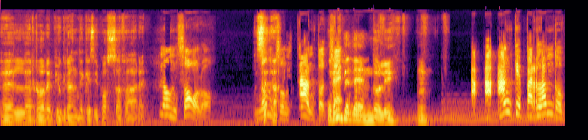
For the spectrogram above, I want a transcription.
è l'errore più grande che si possa fare. Non solo. Se- Non soltanto, cioè, Rivedendoli, mm, a- anche parlando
